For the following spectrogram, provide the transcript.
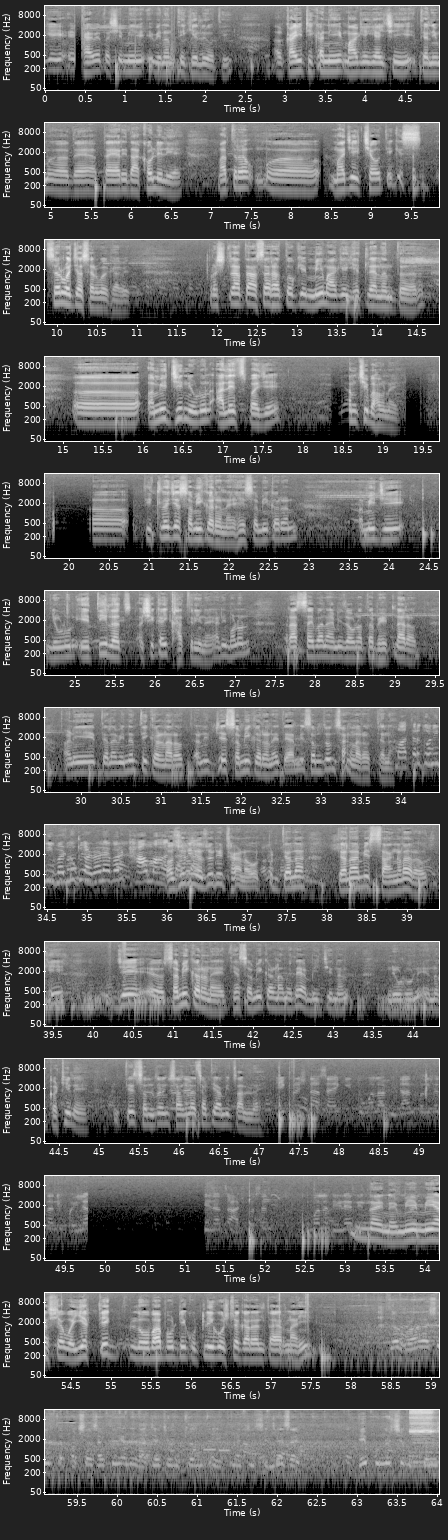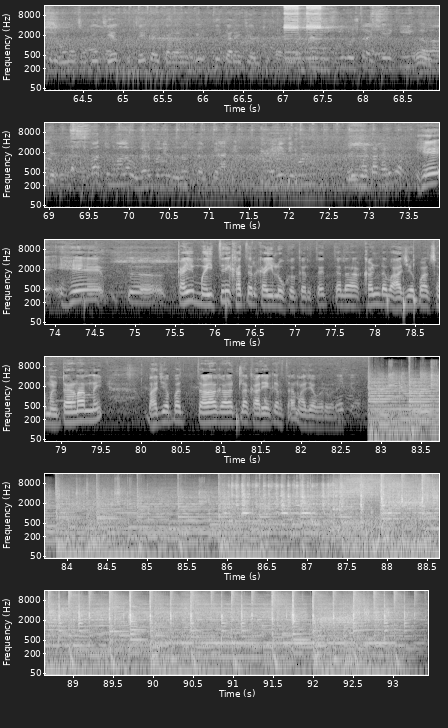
मागे घ्यावेत अशी मी विनंती केली होती. काही ठिकाणी मागे घ्यायची त्यांनी दया तयारी दाखवलेली आहे. मात्र माझी इच्छा होती की सर्वच्या सर्व घ्यावेत. प्रश्न आता असा राहतो की मी मागे घेतल्यानंतर अमितजी निवडून आलेच पाहिजे ही आमची भावना आहे. तिथलं जे समीकरण आहे हे समीकरण अमितजी निवडून येतीलच अशी काही खात्री नाही. आणि म्हणून राजसाहेबांना आम्ही जाऊन आता भेटणार आहोत. आणि त्यांना विनंती करणार आहोत. आणि जे समीकरण आहे ते आम्ही समजावून सांगणार आहोत त्यांना. मात्र तुम्ही निवडणूक लढवण्यावर ठाम आहात अजूनही अजूनही ठाण आहोत. पण त्यांना त्यांना आम्ही सांगणार आहोत की जे समीकरण आहेत ह्या समीकरणामध्ये अमितजींना निवडून येणं कठीण आहे ते समजावून सांगण्यासाठी आम्ही चाललो आहे. एक प्रश्न असा आहे की तुम्हाला विधान परिषद आणि पहिल्या देण्याचं आश्वासन तुम्हाला देण्यात नाही नाही. मी मी अशा वैयक्तिक लोभापोटी कुठलीही गोष्ट करायला तयार नाही. जर होणार असेल तर पक्षासाठी आणि राज्याचे मुख्यमंत्री एकनाथजी शिंदे साहेब हे पुनश्च मुख्यमंत्री होण्यासाठी जे कुठे काही करायला लागेल ती करायची आमची तयारी आहे. पण दुसरी गोष्ट अशी आहे की अं, किंवा तुम्हाला उघडपणे विरोध करते आहे ही निवडणूक हे हे काही मैत्री खातर काही लोक करत आहेत त्याला अखंड भाजप असं म्हणता येणार नाही. भाजप तळागाळातला कार्यकर्ता माझ्याबरोबर आहे.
